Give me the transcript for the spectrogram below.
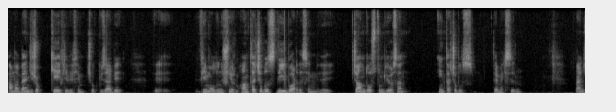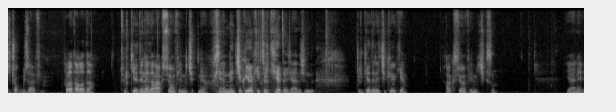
Ama bence çok keyifli bir film. Çok güzel bir e, film olduğunu düşünüyorum. Untouchables değil bu arada senin. E, can dostum diyorsan Intouchables demek istedim. Bence çok güzel bir film. Fırat Alada. Türkiye'de neden aksiyon filmi çıkmıyor? yani ne çıkıyor ki Türkiye'de? Yani şimdi Türkiye'de ne çıkıyor ki? Aksiyon filmi çıksın. Yani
